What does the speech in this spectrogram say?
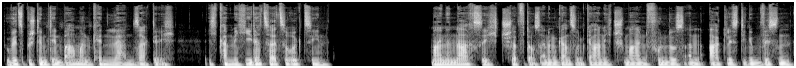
Du willst bestimmt den Barmann kennenlernen, sagte ich. Ich kann mich jederzeit zurückziehen. Meine Nachsicht schöpft aus einem ganz und gar nicht schmalen Fundus an arglistigem Wissen,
